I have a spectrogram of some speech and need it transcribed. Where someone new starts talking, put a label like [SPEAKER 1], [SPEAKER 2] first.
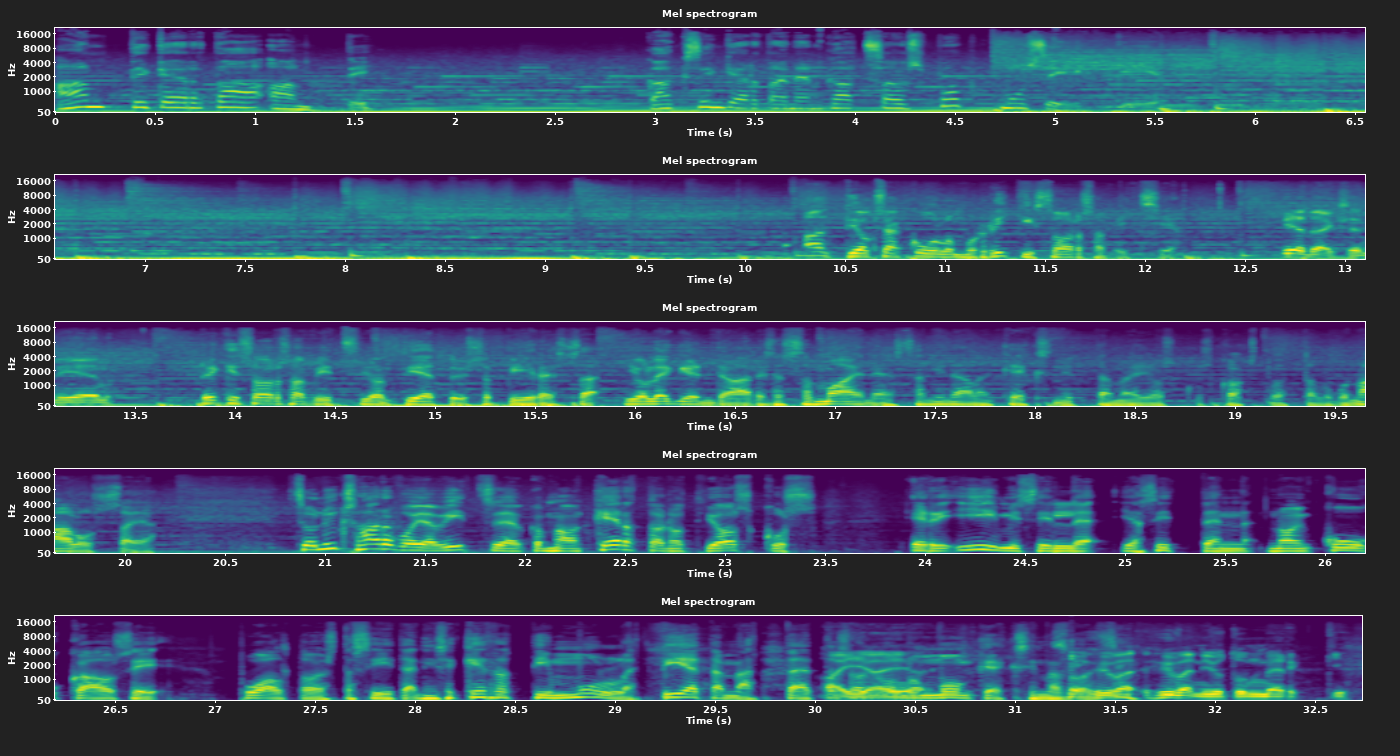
[SPEAKER 1] Antti kertaa Antti. Kaksinkertainen katsaus pop-musiikkiin.
[SPEAKER 2] Antti, onko sä kuullut mun Riki Sorsavitsia?
[SPEAKER 3] Tietääkseni en.
[SPEAKER 2] Riki Sorsavitsi on tietyissä piireissä jo legendaarisessa maineessa. Minä olen keksinyt tämän joskus 2000-luvun alussa. Ja se on yksi harvoja vitsejä, joka mä oon kertonut joskus eri ihmisille ja sitten noin kuukausi puolitoista siitä, niin se kerrottiin mulle tietämättä, että ai, se on ai, ollut ai. mun keksimä
[SPEAKER 3] Se on hyvä, hyvän jutun merkki.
